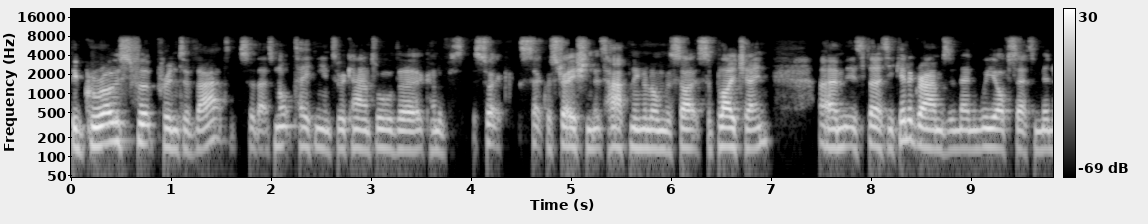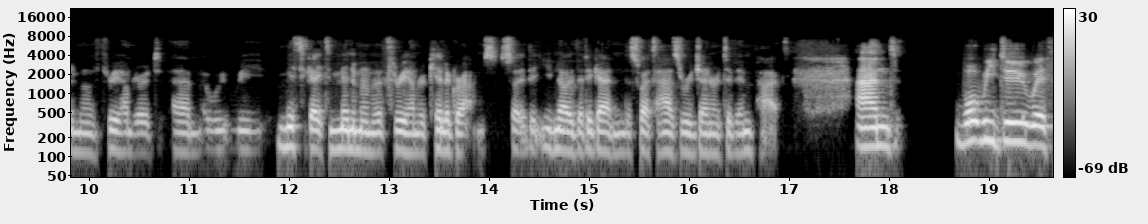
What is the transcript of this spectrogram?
the gross footprint of that, so that's not taking into account all the kind of sequestration that's happening along the supply chain, um, is 30 kilograms, and then we offset a minimum of 300. Um, we, we, mitigate a minimum of 300 kilograms, so that you know that again the sweater has a regenerative impact. And what we do with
